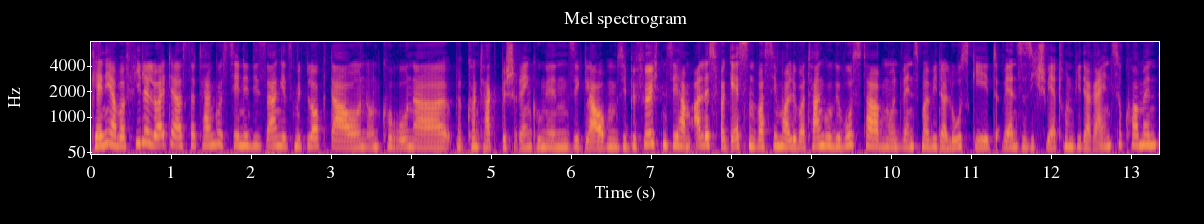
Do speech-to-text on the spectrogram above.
kenne ich aber viele Leute aus der Tango-Szene, die sagen jetzt mit Lockdown und Corona-Kontaktbeschränkungen, sie glauben, sie befürchten, sie haben alles vergessen, was sie mal über Tango gewusst haben und wenn es mal wieder losgeht, werden sie sich schwer tun, wieder reinzukommen.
